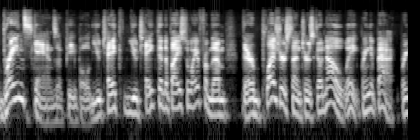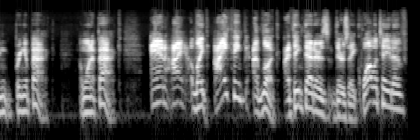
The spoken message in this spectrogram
brain scans of people. You take, you take the device away from them. Their pleasure centers go, no, wait, bring it back, bring, bring it back. I want it back. And I like, I think, look, I think that is, there's a qualitative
